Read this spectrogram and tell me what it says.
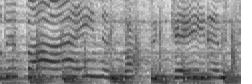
divine, intoxicating.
